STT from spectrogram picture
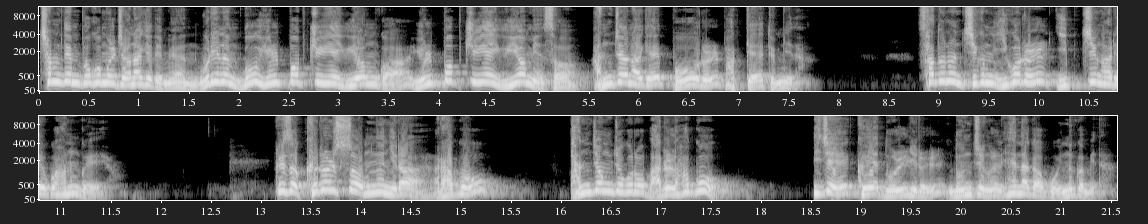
참된 복음을 전하게 되면 우리는 무율법주의의 위험과 율법주의의 위험에서 안전하게 보호를 받게 됩니다. 사도는 지금 이거를 입증하려고 하는 거예요. 그래서 그럴 수 없느니라 라고 단정적으로 말을 하고 이제 그의 논리를 논증을 해나가고 있는 겁니다.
